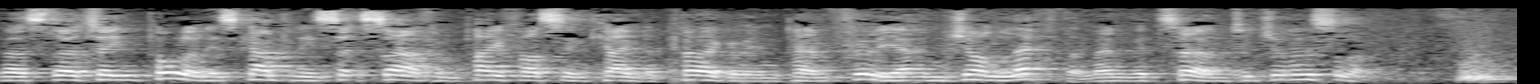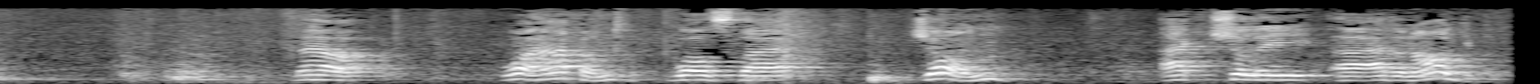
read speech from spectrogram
verse 13, Paul and his company set sail from Paphos and came to Perga in Pamphylia, and John left them and returned to Jerusalem. Now, what happened was that John actually uh, had an argument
